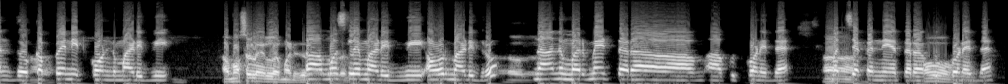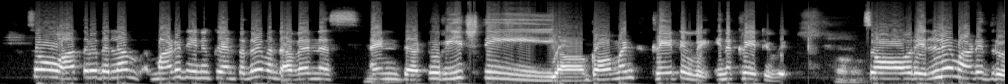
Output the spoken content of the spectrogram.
ಒಂದು ಕಪ್ಪೆನ್ ಇಟ್ಕೊಂಡು ಮಾಡಿದ್ವಿ. ಮೊಸಳೆ ಎಲ್ಲ ಮಾಡಿದ್ರು. ಮೊಸಳೆ ಮಾಡಿದ್ವಿ ಅವ್ರು ಮಾಡಿದ್ರು. ನಾನು ಮರ್ಮೇಡ್ ತರ ಕುತ್ಕೊಂಡಿದ್ದೆ. ಮತ್ಸ್ಯ ಕನ್ಯೆ ತರ. ಕುತ್ಕೊಂಡಿದ್ದೆ. ಸೊ ಆ ತರದೆಲ್ಲ ಮಾಡಿದ ಏನಕ್ಕೆ ಅಂತಂದ್ರೆ ಒಂದು awareness and to reach the government creative way in a creative way so ಅವ್ರು ಎಲ್ಲೇ ಮಾಡಿದ್ರು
